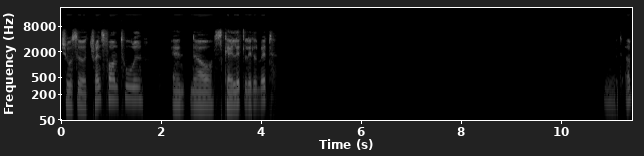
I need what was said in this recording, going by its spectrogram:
Choose the transform tool and now scale it a little bit move it up.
